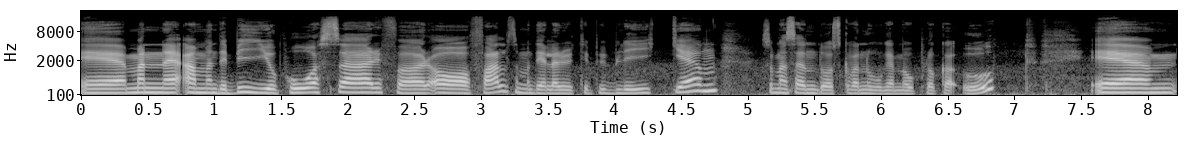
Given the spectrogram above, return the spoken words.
Eh, man eh, använder biopåsar för avfall som man delar ut till publiken som man sen då ska vara noga med att plocka upp. Ehm,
